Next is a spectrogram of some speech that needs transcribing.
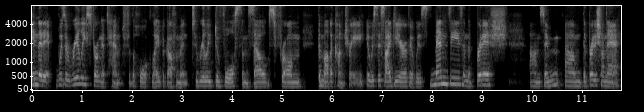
in that it was a really strong attempt for the Hawke Labor government to really divorce themselves from the mother country. It was this idea of it was Menzies and the British. Um, so um, the British on their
